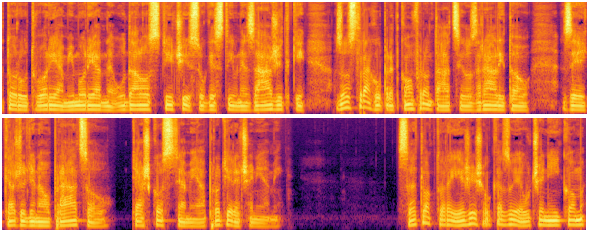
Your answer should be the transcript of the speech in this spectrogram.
ktorú tvoria mimoriadne udalosti či sugestívne zážitky zo strachu pred konfrontáciou s realitou, s jej každodennou prácou, ťažkosťami a protirečeniami. Svetlo, ktoré Ježiš ukazuje učeníkom,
